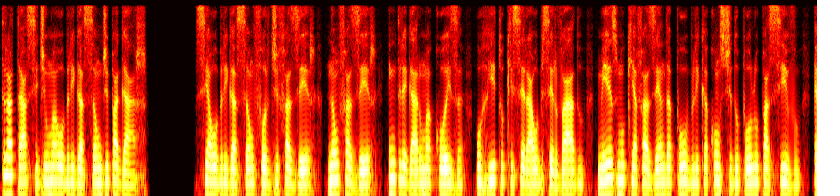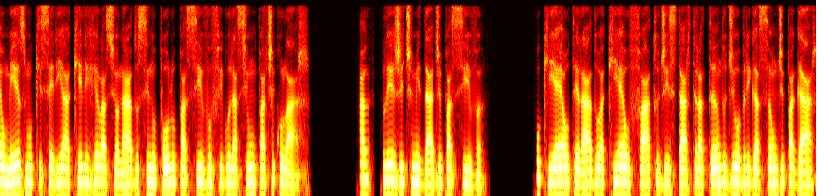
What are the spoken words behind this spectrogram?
Tratasse de uma obrigação de pagar. Se a obrigação for de fazer, não fazer, entregar uma coisa, o rito que será observado, mesmo que a fazenda pública conste do polo passivo, é o mesmo que seria aquele relacionado se no polo passivo figurasse um particular. A legitimidade passiva. O que é alterado aqui é o fato de estar tratando de obrigação de pagar,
